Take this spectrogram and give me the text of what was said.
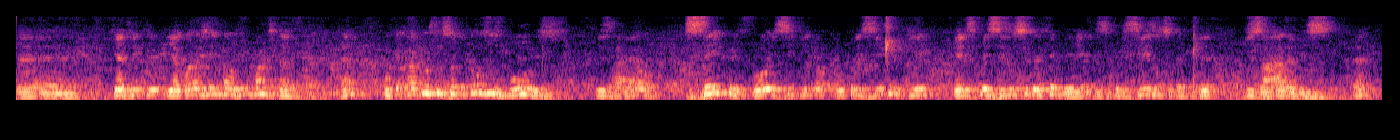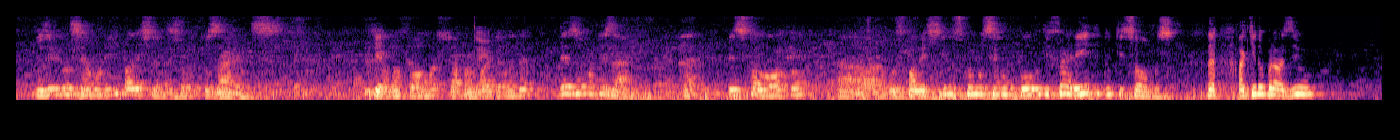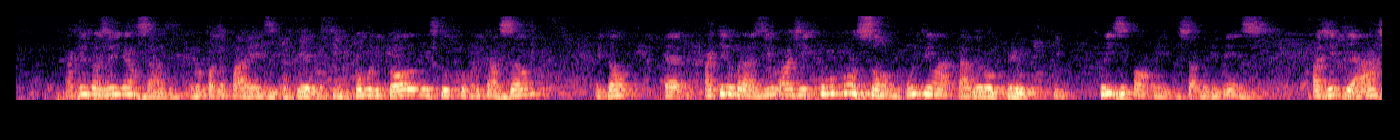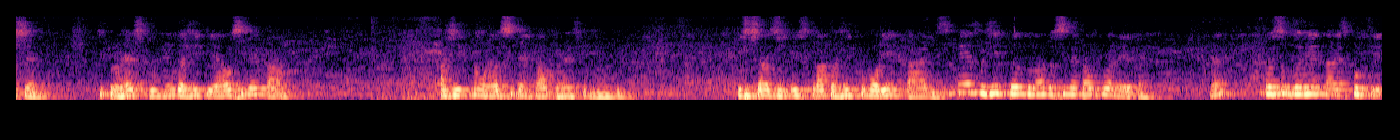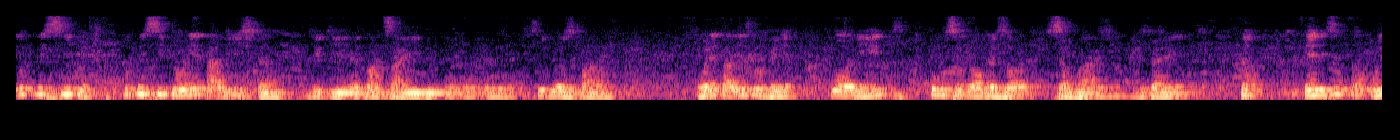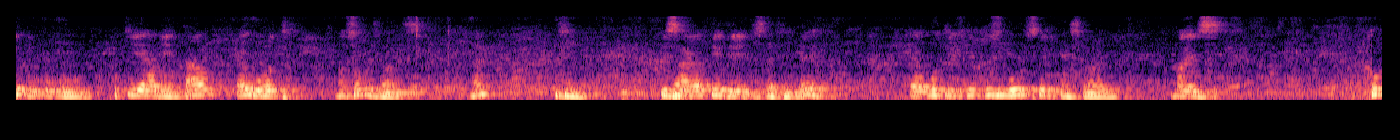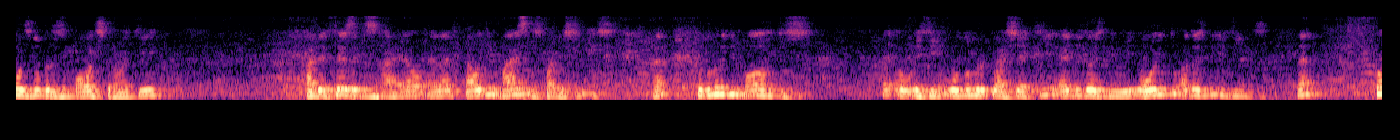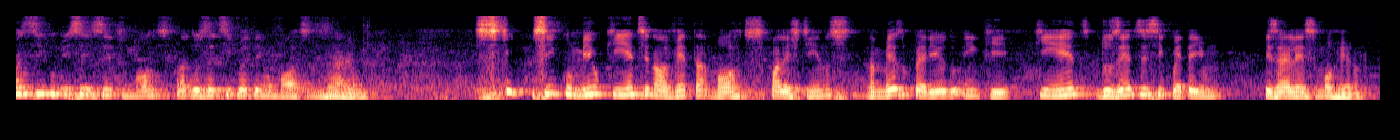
é, que a gente, e agora a gente está ouvindo bastante, né? porque a construção de todos os muros de Israel sempre foi seguindo o princípio de que eles precisam se defender, eles precisam se defender dos árabes. Né? Inclusive não chamam nem de palestinos, chamam dos árabes. Que é uma forma da propaganda desumanizar. Né? Eles colocam ah, os palestinos como sendo um povo diferente do que somos. Né? Aqui no Brasil, aqui no Brasil é engraçado. Eu vou fazer um parêntese, porque, enfim, comunicólogo, estudo comunicação, então é, aqui no Brasil, a gente, como consome muito enlatado europeu e principalmente estadunidense, a gente acha que para o resto do mundo a gente é ocidental. A gente não é ocidental para o resto do mundo. Os Estados Unidos tratam a gente como orientais, mesmo a gente estando do lado ocidental do planeta. Né? Nós somos orientais porque, no princípio, no princípio orientalista, de que Eduardo Said, o, o, o estudioso fala, o orientalismo vê o Oriente como sendo algo exótico, selvagem, diferente. Então, eles, o, o, o, que é oriental é o outro, não somos nós. Né? Enfim, Israel tem direito de se defender, é o motivo dos muros que ele constrói. Mas, como os números mostram aqui, a defesa de Israel ela é tal demais para os palestinos. Né? O número de mortos é, enfim, o número que eu achei aqui é de 2008 a 2020, né? quase 5.600 mortos para 251 mortos de Israel. 5.590 mortos palestinos no mesmo período em que 500, 251 israelenses morreram.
